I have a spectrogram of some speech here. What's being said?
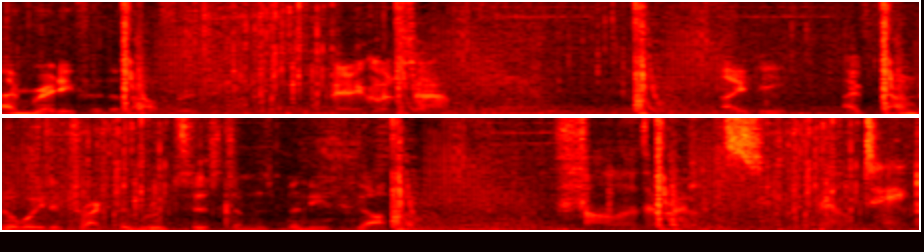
I'm ready for them, Alfred. Very good, sir. Ivy, I've found a way to track the root systems beneath Gotham. Follow the roots. They'll take.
